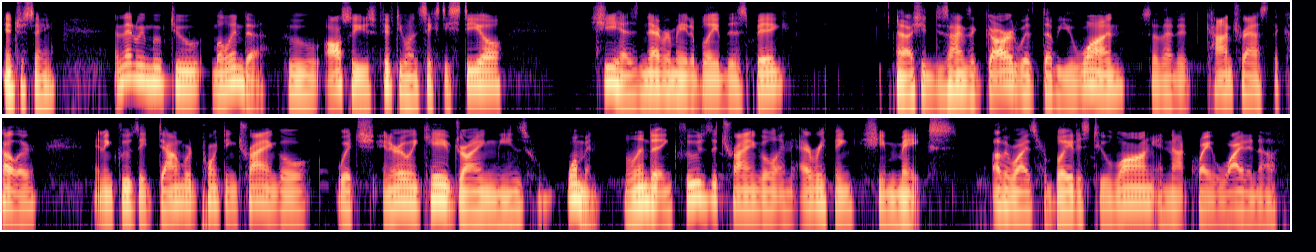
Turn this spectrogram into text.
Interesting. And then we move to Melinda, who also used 5160 steel. She has never made a blade this big. Uh, she designs a guard with W1 so that it contrasts the color and includes a downward pointing triangle, which in early cave drawing means woman. Melinda includes the triangle in everything she makes. Otherwise, her blade is too long and not quite wide enough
